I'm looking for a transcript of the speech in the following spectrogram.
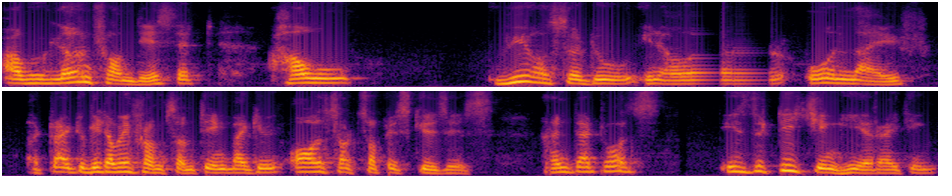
i would learn from this that how we also do in our own life uh, try to get away from something by giving all sorts of excuses and that was is the teaching here i think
